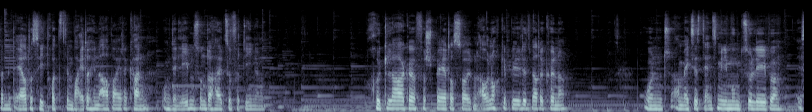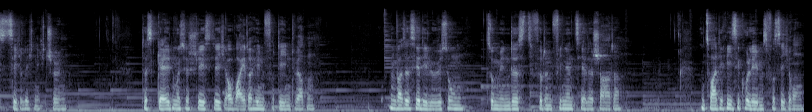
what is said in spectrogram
damit er oder sie trotzdem weiterhin arbeiten kann, um den Lebensunterhalt zu verdienen. Rücklager für später sollten auch noch gebildet werden können. Und am Existenzminimum zu leben, ist sicherlich nicht schön. Das Geld muss ja schließlich auch weiterhin verdient werden. Und was ist hier die Lösung, zumindest für den finanziellen Schaden? Und zwar die Risikolebensversicherung.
